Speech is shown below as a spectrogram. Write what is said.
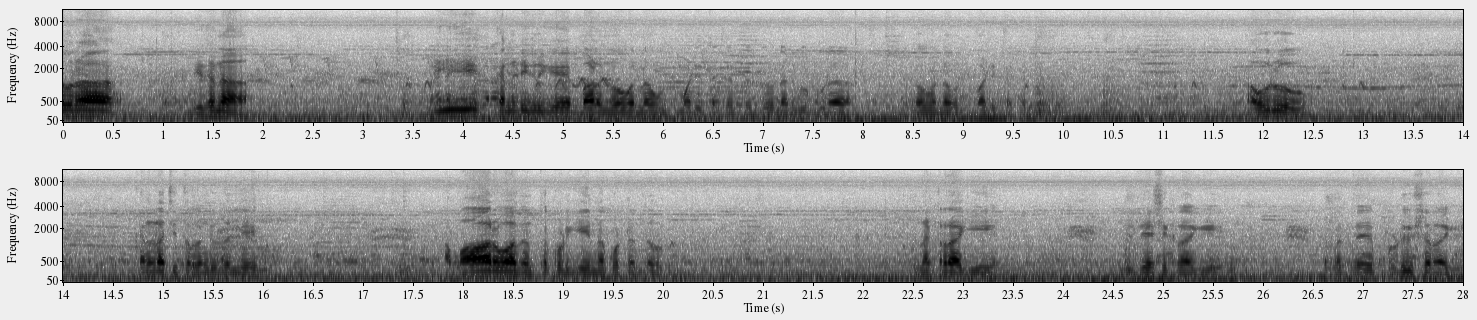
ಅವರ ನಿಧನ ಇಡೀ ಕನ್ನಡಿಗರಿಗೆ ಭಾಳ ನೋವನ್ನು ಉಂಟು ಮಾಡಿರ್ತಕ್ಕಂಥದ್ದು ನನಗೂ ಕೂಡ ನೋವನ್ನು ಉಂಟು ಮಾಡಿರ್ತಕ್ಕಂಥದ್ದು ಅವರು ಕನ್ನಡ ಚಿತ್ರರಂಗದಲ್ಲಿ ಅಪಾರವಾದಂಥ ಕೊಡುಗೆಯನ್ನು ಕೊಟ್ಟಂಥವ್ರು. ನಟರಾಗಿ, ನಿರ್ದೇಶಕರಾಗಿ, ಮತ್ತು ಪ್ರೊಡ್ಯೂಸರ್ ಆಗಿ.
